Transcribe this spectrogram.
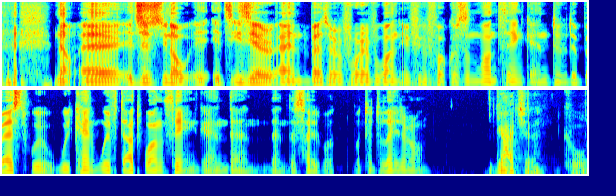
no. Uh, it's just you know it, it's easier and better for everyone if you focus on one thing and do the best we, we can with that one thing, and then then decide what what to do later on. Gotcha. Cool.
